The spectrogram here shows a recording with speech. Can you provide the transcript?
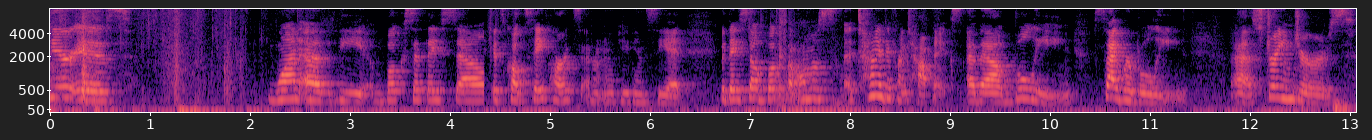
Here is one of the books that they sell. It's called Safe Hearts. I don't know if you can see it, but they sell books on almost a ton of different topics about bullying, cyberbullying, uh, strangers.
